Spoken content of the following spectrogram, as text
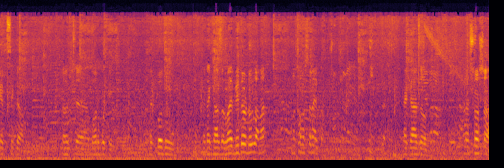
ক্যাপসিকাম, এটা হচ্ছে বরবটি কদু। এটা গাজর। ভাই, ভেতরে ঢুকলাম আমার কোনো সমস্যা নাই তো? এটা গাজর, এটা শশা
